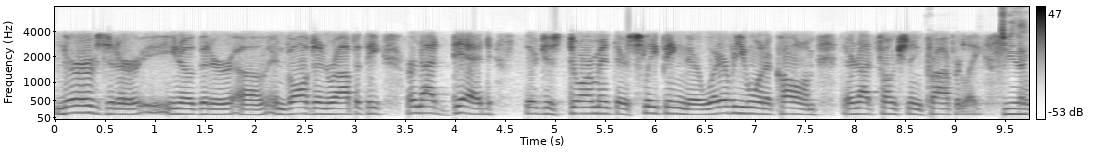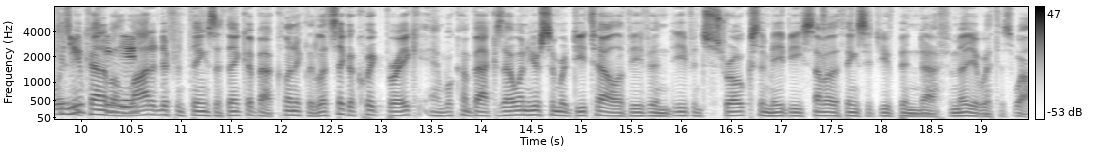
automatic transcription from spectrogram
Nerves that are you know that are uh, involved in neuropathy are not dead. They're just dormant. They're sleeping. They're whatever you want to call them. They're not functioning properly. Gene, that gives me you kind of a lot of different things to think about clinically. Let's take a quick break, and we'll come back because I want to hear some more detail of even even strokes and maybe some of the things that you've been uh, familiar with as well.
